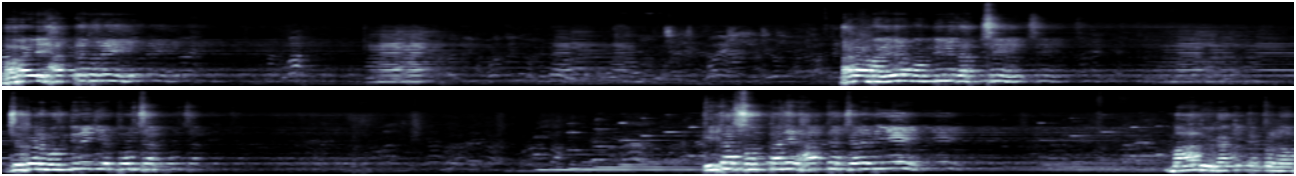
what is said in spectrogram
বাবা, এই হাতটা ধরে। তারা মায়ের মন্দিরে যাচ্ছে। যখন মন্দিরে গিয়ে পৌঁছা পিতা সন্তানের হাতটা ছেড়ে দিয়ে মা দুর্গাকে প্রণাম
